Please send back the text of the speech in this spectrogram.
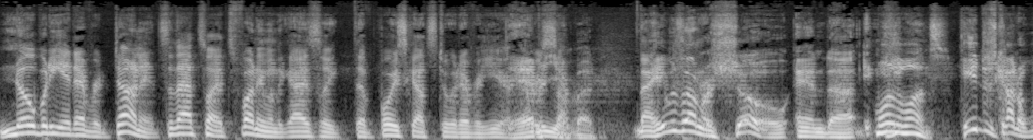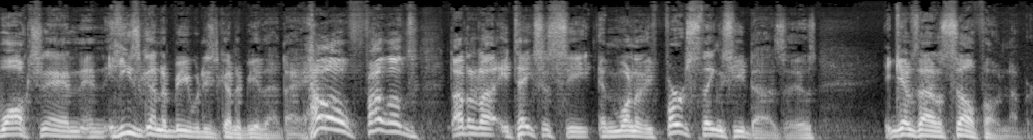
Nobody had ever done it, so that's why it's funny when the guys like the Boy Scouts do it every year. Every year, summer. bud. Now he was on our show, and uh, More than once. He just kind of walks in, and he's going to be what he's going to be that day. Hello, fellas. Da da da. He takes a seat, and one of the first things he does is he gives out a cell phone number,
